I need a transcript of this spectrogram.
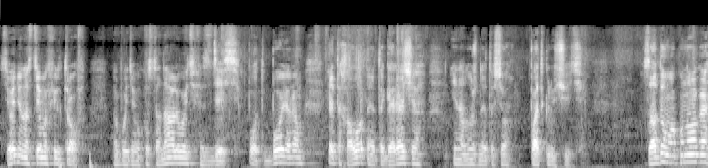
Сегодня у нас тема фильтров. Мы будем их устанавливать здесь, под бойлером. Это холодное, это горячее, и нам нужно это все подключить. Задумок много.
